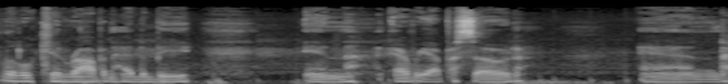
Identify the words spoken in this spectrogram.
little kid Robin had to be in every episode and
